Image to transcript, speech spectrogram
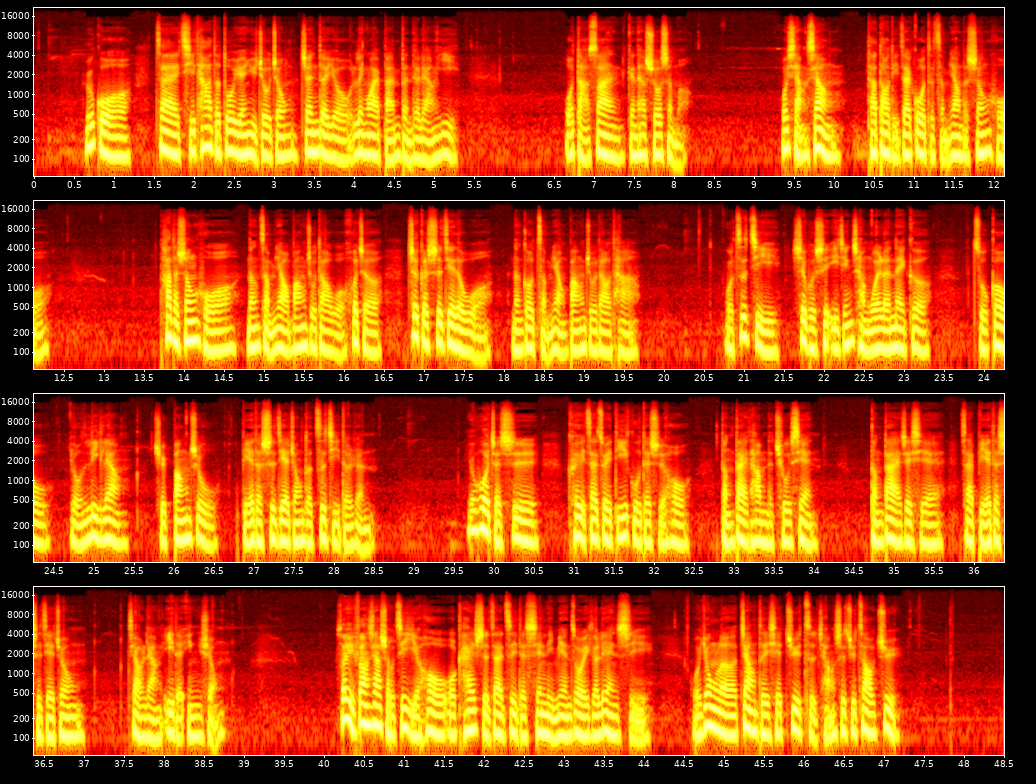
如果在其他的多元宇宙中真的有另外版本的梁毅？我打算跟他说什么？我想象他到底在过着怎么样的生活？他的生活能怎么样帮助到我，或者这个世界的我能够怎么样帮助到他？我自己是不是已经成为了那个足够有力量去帮助别的世界中的自己的人？又或者是可以在最低谷的时候等待他们的出现，等待这些？在别的世界中，叫两翼的英雄。所以放下手机以后，我开始在自己的心里面做一个练习。我用了这样的一些句子，尝试去造句。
